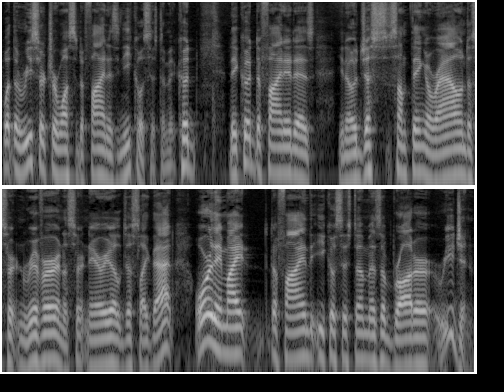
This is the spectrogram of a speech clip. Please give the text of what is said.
what the researcher wants to define as an ecosystem. It could they could define it as you know just something around a certain river in a certain area, just like that, or they might define the ecosystem as a broader region.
